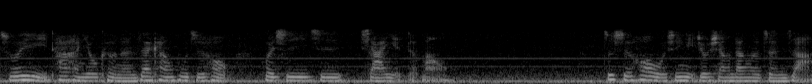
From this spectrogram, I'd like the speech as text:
所以他很有可能在康复之后会是一只瞎眼的猫。这时候我心里就相当的挣扎，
